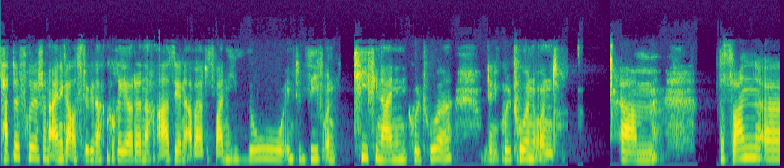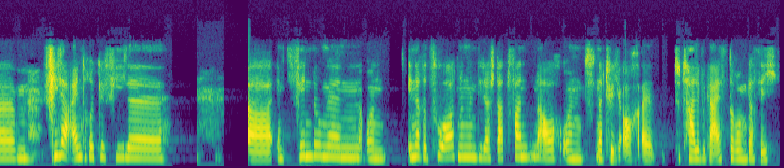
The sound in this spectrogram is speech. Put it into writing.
ich hatte früher schon einige Ausflüge nach Korea oder nach Asien, aber das war nie so intensiv und tief hinein in die Kultur und in die Kulturen und ähm, das waren ähm, viele Eindrücke, viele äh, Empfindungen und innere Zuordnungen, die da stattfanden auch und natürlich auch äh, totale Begeisterung, dass ich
